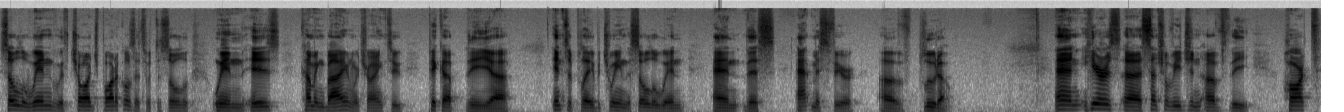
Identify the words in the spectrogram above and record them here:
solar wind with charged particles. That's what the solar wind is coming by, and we're trying to pick up the uh, interplay between the solar wind and this atmosphere of Pluto. And here's a central region of the heart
